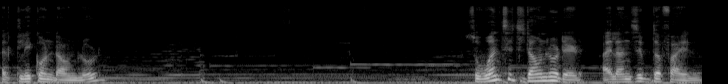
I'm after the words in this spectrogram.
I'll click on download. So once it's downloaded, I'll unzip the file.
